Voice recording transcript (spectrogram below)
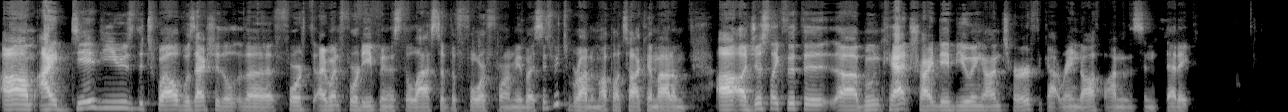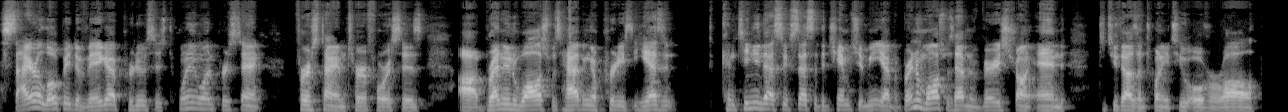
Um, I did use the 12 was actually the, the, fourth. I went four deep and it's the last of the four for me. But since we brought him up, I'll talk about him. Uh, just like with the uh, Mooncat, tried debuting on turf. It got rained off on the synthetic Sire Lope de Vega produces 21% first time turf horses. Uh, Brendan Walsh was having a pretty, he hasn't continued that success at the championship meet yet, but Brendan Walsh was having a very strong end to 2022 overall.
